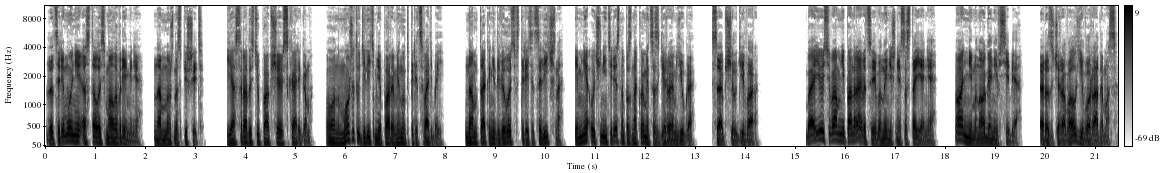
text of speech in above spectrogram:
«До церемонии осталось мало времени, нам нужно спешить. Я с радостью пообщаюсь с Каригом. Он может уделить мне пару минут перед свадьбой? Нам так и не довелось встретиться лично, и мне очень интересно познакомиться с героем Юга», — сообщил Гивар. «Боюсь, вам не понравится его нынешнее состояние. Он немного не в себе», — разочаровал его Радамас.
